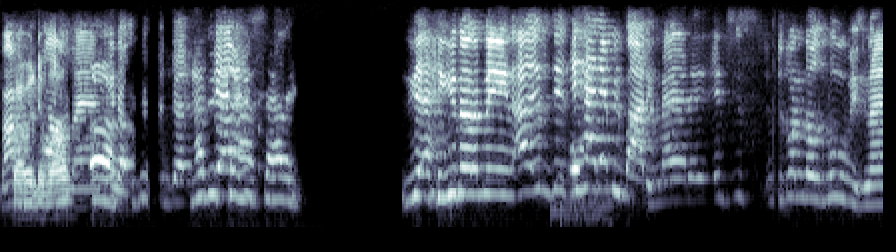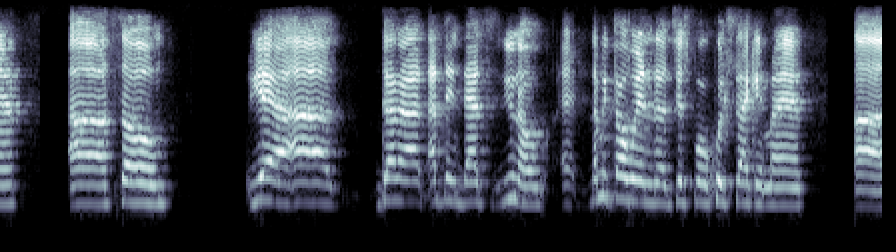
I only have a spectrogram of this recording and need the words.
Robert, Robert Duvall, Duvall. man. Oh. You know, just the, the, Happy yeah, Time, Sally. yeah, you know what I mean. I, it, it had everybody, man. It, it just it was one of those movies, man. Uh, so yeah, uh, Gunnar, I, I think that's you know. eh, Let me throw in the, just for a quick second, man. Uh,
